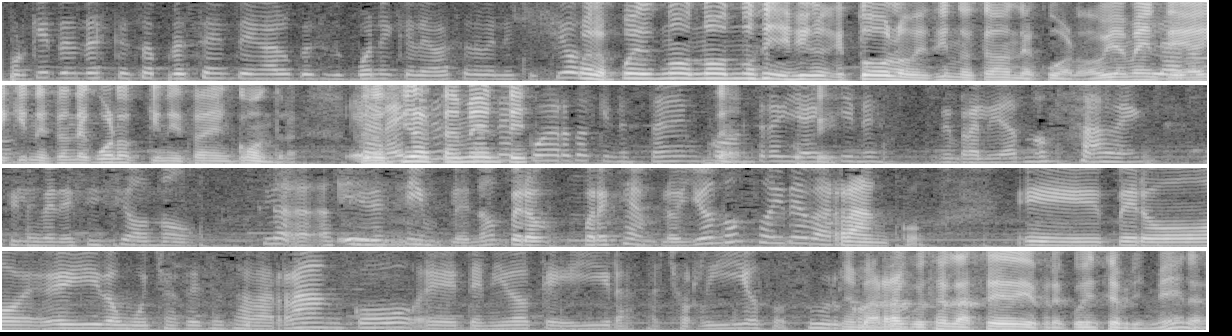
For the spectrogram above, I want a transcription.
¿por qué tendrías que estar presente en algo que se supone que le va a ser beneficioso? Bueno, pues no, no, no significa que todos los vecinos estaban de acuerdo. Obviamente Claro. hay quienes están de acuerdo, quienes están en contra. Claro, Pero hay quienes están de ciertamente... acuerdo, quienes están en contra y hay ok. quienes en realidad no saben si les beneficia o no. Claro, Así de eh, simple, ¿no? Pero, por ejemplo, yo no soy de Barranco, eh, pero he ido muchas veces a Barranco, he tenido que ir hasta Chorrillos o Surco. En ¿no? Barranco esa es la sede de frecuencia primera.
